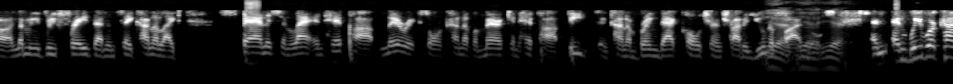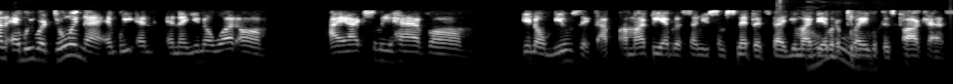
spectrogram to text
uh, let me rephrase that and say kind of like Spanish and Latin hip hop lyrics on kind of American hip hop beats and kind of bring that culture and try to unify yeah, yeah, those. Yeah. And and we were kind of and we were doing that and we and and then you know what um I actually have um you know music I, I might be able to send you some snippets that you might oh. be able to play with this podcast.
